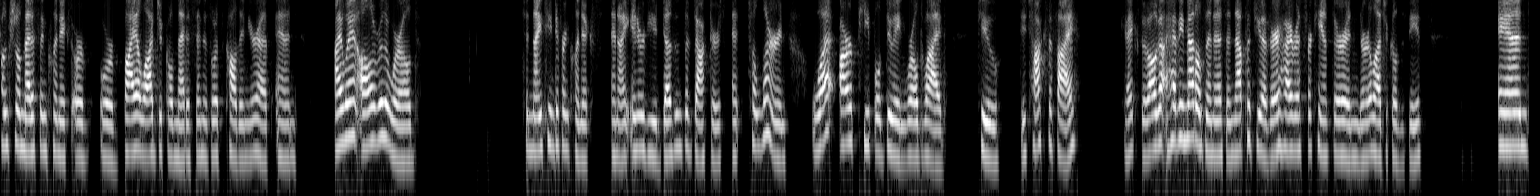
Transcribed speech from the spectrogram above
functional medicine clinics or or biological medicine is what's called in Europe and I went all over the world to 19 different clinics and I interviewed dozens of doctors to learn what are people doing worldwide to detoxify. Okay, because we've all got heavy metals in us, and that puts you at very high risk for cancer and neurological disease. And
